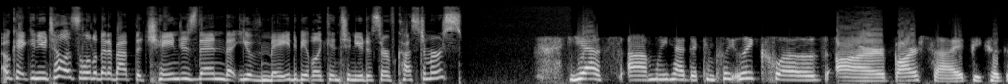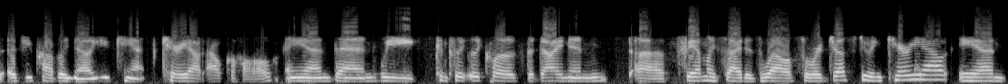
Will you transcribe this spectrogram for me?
Okay, can you tell us a little bit about the changes then that you've made to be able to continue to serve customers? Yes, um, we had to completely close our bar side because, as you probably know, you can't carry out alcohol. And then we completely closed the dine in uh, family side as well. So we're just doing carry out and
